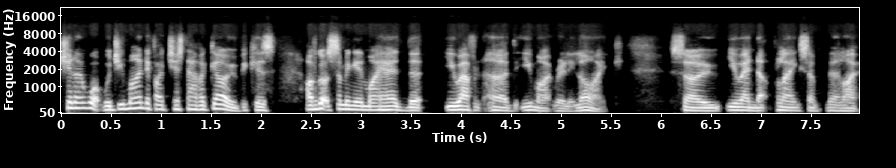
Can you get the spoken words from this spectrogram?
do you know what? Would you mind if I just have a go? Because I've got something in my head that you haven't heard that you might really like. So you end up playing something they're like,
